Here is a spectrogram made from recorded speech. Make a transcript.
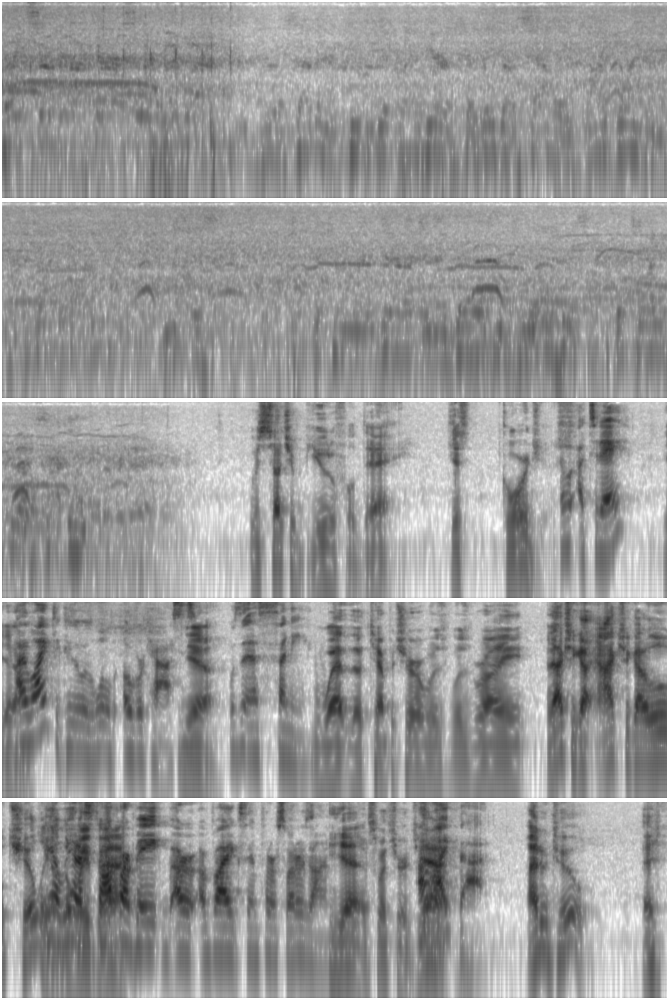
Great surfer right there, Sawyer Lindblad. 07 and keeping it right here. So here we go, Sally, final forehand, right off the bottom. Nice pocket turn right there, and then goes and throws the tail for the second. It was such a beautiful day, just gorgeous. Oh, uh, today? Yeah. I liked it because it was a little overcast. Yeah. It wasn't as sunny. Wet, the temperature was was right. It actually got actually got a little chilly Yeah, on we the had way to stop our, ba- our our bikes and put our sweaters on. yeah, sweatshirts. Yeah, I like that. I do too. And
